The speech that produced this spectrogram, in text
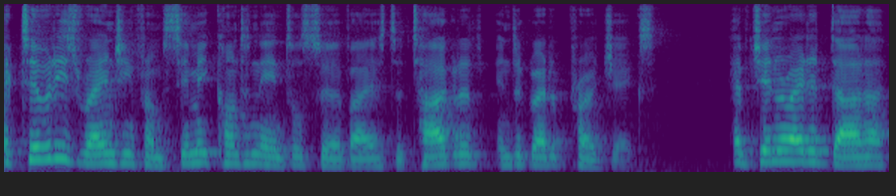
Activities ranging from semi-continental surveys to targeted integrated projects have generated data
